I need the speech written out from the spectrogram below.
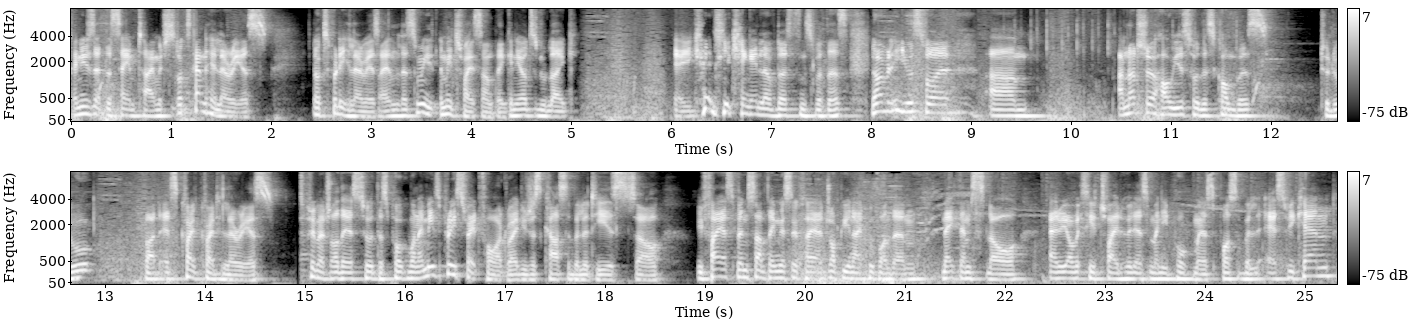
can use it at the same time, which looks kind of hilarious. Looks pretty hilarious. I, let's, let me let me try something. Can you also do like, yeah, you can you can gain love distance with this. Not really useful. Um, I'm not sure how useful this combo is to do, but it's quite quite hilarious. That's pretty much all there is to it. This Pokemon. I mean, it's pretty straightforward, right? You just cast abilities. So we fire spin something, Mystic Fire, drop Unite move on them, make them slow, and we obviously try to hit as many Pokemon as possible as we can.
